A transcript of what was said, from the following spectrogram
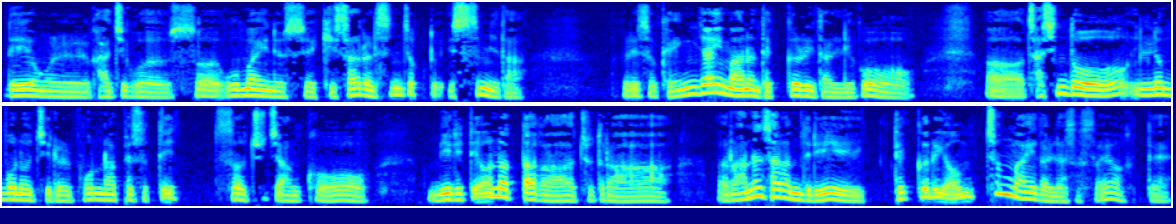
내용을 가지고서 오마이뉴스에 기사를 쓴 적도 있습니다. 그래서 굉장히 많은 댓글이 달리고 어, 자신도 일련 번호지를 보는 앞에서 떼서 주지 않고 미리 떼어놨다가 주더라 라는 사람들이 댓글이 엄청 많이 달렸었어요 그때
